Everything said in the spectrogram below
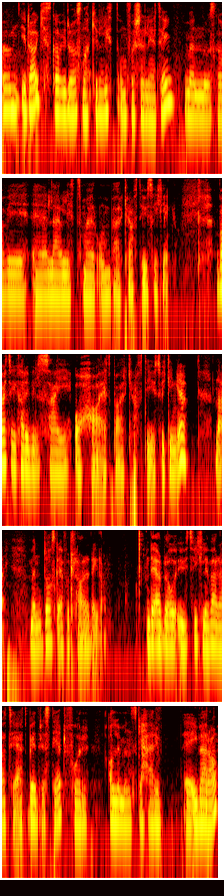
Um, I dag skal vi da snakke litt om forskjellige ting, men nå skal vi eh, lære litt mer om bærekraftig utvikling. Vet dere hva det vil si å ha et bærekraftig utvikling er? Nei, men da skal jeg forklare deg, da. Det er da å utvikle verden til et bedre sted for alle mennesker her i, eh, i verden.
